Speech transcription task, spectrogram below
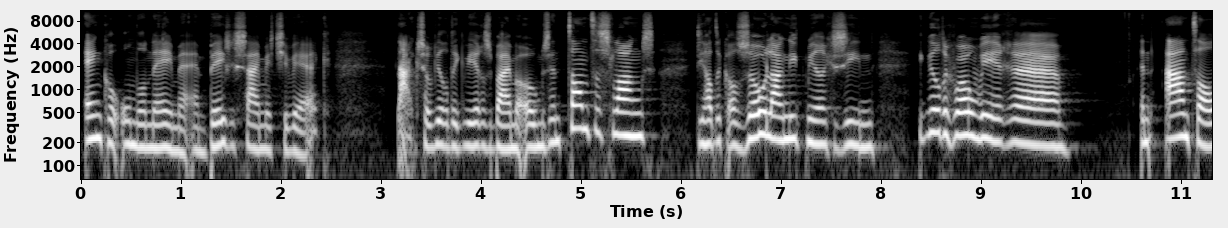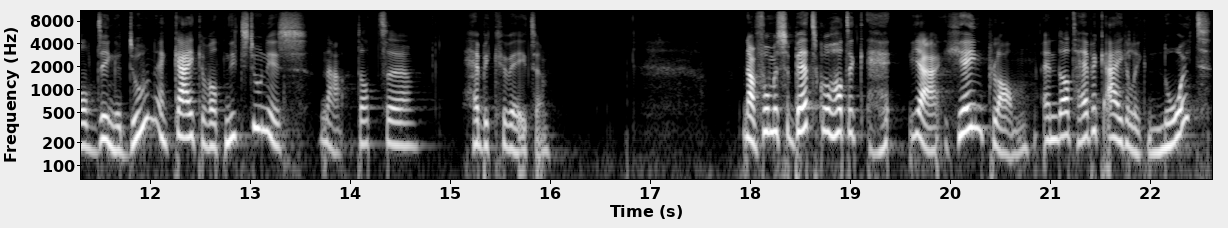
enkel ondernemen en bezig zijn met je werk. Nou, zo wilde ik weer eens bij mijn ooms en tantes langs. Die had ik al zo lang niet meer gezien. Ik wilde gewoon weer uh, een aantal dingen doen en kijken wat niets doen is. Nou, dat uh, heb ik geweten. Nou, voor mijn sabbatical had ik ja, geen plan. En dat heb ik eigenlijk nooit.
